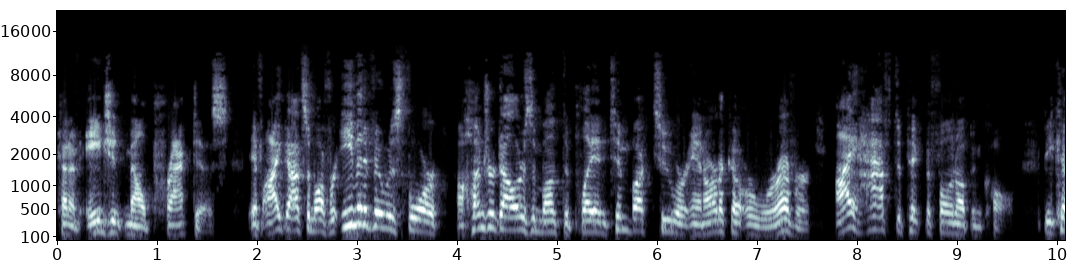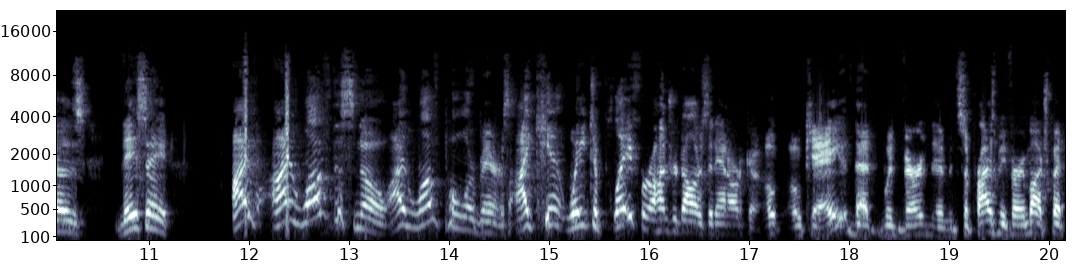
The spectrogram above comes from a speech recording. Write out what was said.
kind of agent malpractice if I got some offer, even if it was for $100 a month to play in Timbuktu or Antarctica or wherever, I have to pick the phone up and call because they say, I I love the snow. I love polar bears. I can't wait to play for hundred dollars in Antarctica. Okay, that would very that would surprise me very much. But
